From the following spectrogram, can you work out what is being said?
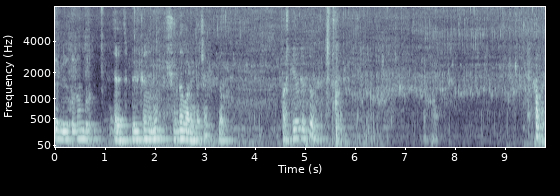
En büyük olan bu. Evet. Büyük olanı şurada var mı kaçak? Yok. Başka yerde yok değil mi? Kapat.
